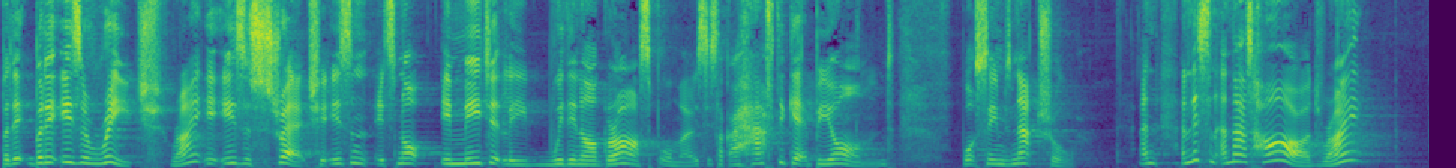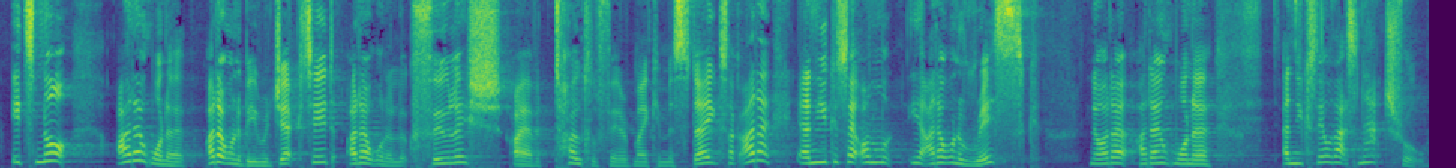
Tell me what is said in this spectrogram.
But it, but it is a reach, right? It is a stretch. It isn't, it's not immediately within our grasp almost. It's like I have to get beyond what seems natural. And, and listen, and that's hard, right? It's not, I don't want to, I don't want to be rejected. I don't want to look foolish. I have a total fear of making mistakes. Like I don't, and you could say, I'm, yeah, I don't want to risk. You know, I don't, I don't want to, and you can say, oh, that's natural.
